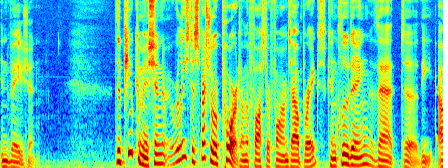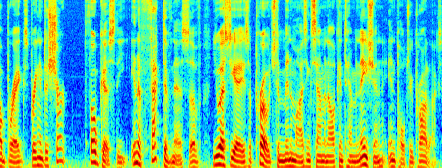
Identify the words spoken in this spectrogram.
invasion. The Pew Commission released a special report on the Foster Farms outbreaks, concluding that uh, the outbreaks bring into sharp focus the ineffectiveness of USDA's approach to minimizing salmonella contamination in poultry products.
